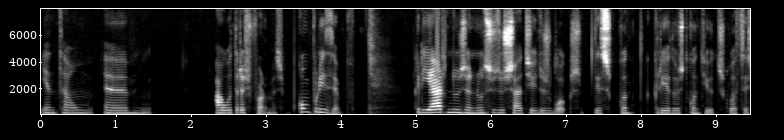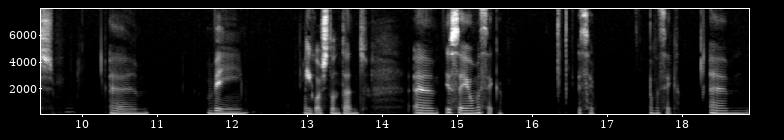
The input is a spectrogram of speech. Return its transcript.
então um, há outras formas, como por exemplo, criar nos anúncios dos chats e dos blogs, desses criadores de conteúdos que vocês um, veem e gostam tanto. Eu sei, é uma seca. Eu sei, é uma seca. Um,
